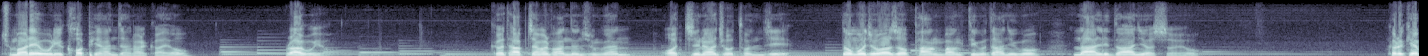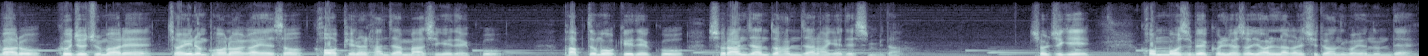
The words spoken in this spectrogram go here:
주말에 우리 커피 한 잔 할까요? 라고요. 그 답장을 받는 순간 어찌나 좋던지 너무 좋아서 방방 뛰고 다니고 난리도 아니었어요. 그렇게 바로 그 주 주말에 저희는 번화가에서 커피를 한 잔 마시게 됐고 밥도 먹게 됐고 술 한 잔도 한 잔 하게 됐습니다. 솔직히 겉모습에 끌려서 연락을 시도한 거였는데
